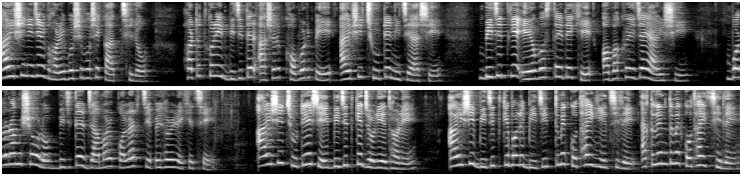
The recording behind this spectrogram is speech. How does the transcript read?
আয়েশি নিজের ঘরে বসে বসে কাঁদছিল। হঠাৎ করেই বিজিতের আসার খবর পেয়ে আয়েশি ছুটে নিচে আসে। বিজিতকে এই অবস্থায় দেখে অবাক হয়ে যায় আয়েশি বলরাম সৌরভ বিজিতের জামার কলার চেপে ধরে রেখেছে। আয়েশি ছুটে এসে বিজিতকে জড়িয়ে ধরে। আয়েশি বিজিতকে বলে, বিজিত, তুমি কোথায় গিয়েছিলে? এতদিন তুমি কোথায় ছিলে?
